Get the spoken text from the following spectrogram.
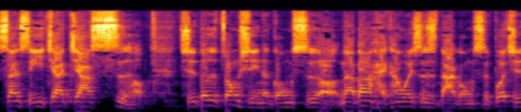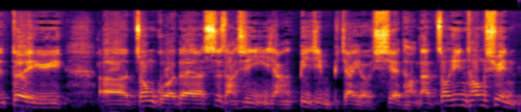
三十一家加四哈，其实都是中型的公司哦。那当然，海康威视是大公司，不过其实对于呃中国的市场性影响，毕竟比较有限哈。那中兴通讯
